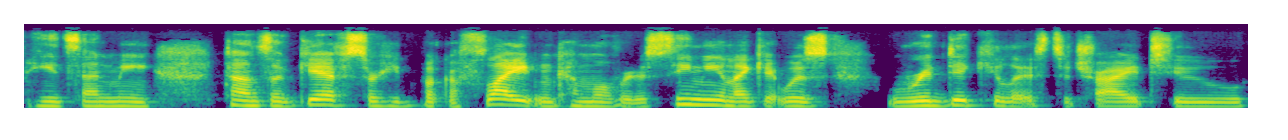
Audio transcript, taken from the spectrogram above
he'd send me tons of gifts or he'd book a flight and come over to see me. Like it was ridiculous to try to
